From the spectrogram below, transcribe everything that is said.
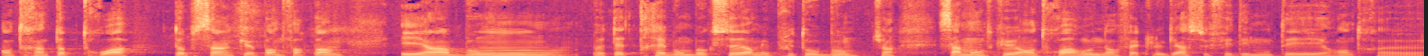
entre un top 3, top 5 pound for pound et un bon, peut-être très bon boxeur, mais plutôt bon, tu vois. Ça montre qu'en trois rounds, en fait, le gars se fait démonter et rentre euh,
